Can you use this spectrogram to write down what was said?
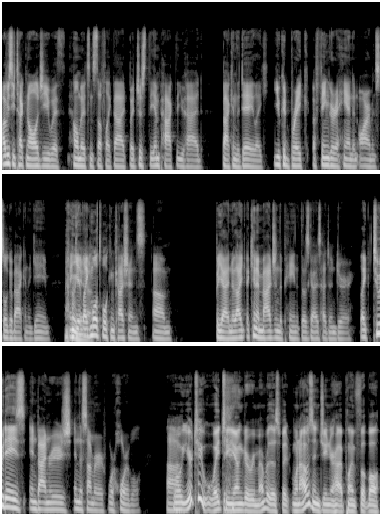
obviously technology with helmets and stuff like that, but just the impact that you had back in the day, like you could break a finger, a hand, an arm and still go back in the game and get like multiple concussions. Um, but yeah, no, I, I can't imagine the pain that those guys had to endure. Like two days in Baton Rouge in the summer were horrible. Um, Well, you're too way too young to remember this, but when I was in junior high playing football,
